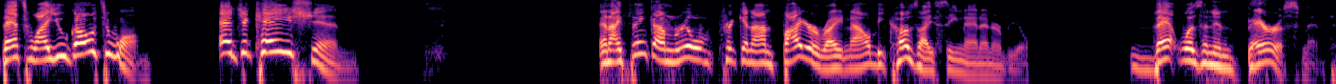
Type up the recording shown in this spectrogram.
That's why you go to them. Education. And I think I'm real freaking on fire right now because I seen that interview. That was an embarrassment.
